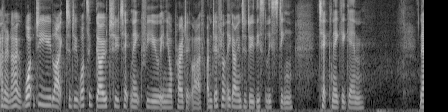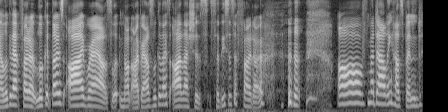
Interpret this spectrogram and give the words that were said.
I don't know. What do you like to do? What's a go to technique for you in your project life? I'm definitely going to do this listing technique again. Now, look at that photo. Look at those eyebrows. Look, not eyebrows, look at those eyelashes. So, this is a photo of my darling husband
